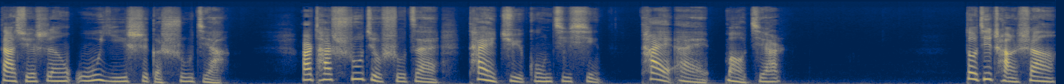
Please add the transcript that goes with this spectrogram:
大学生无疑是个输家，而他输就输在太具攻击性，太爱冒尖儿。斗鸡场上，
